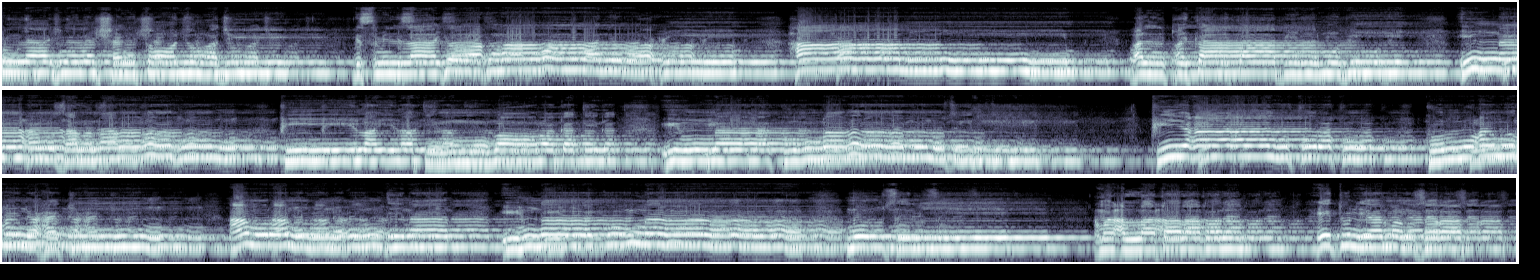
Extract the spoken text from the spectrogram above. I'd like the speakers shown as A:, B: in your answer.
A: بالله من الشيطان الرجيم. بسم الله الرحمن الرحيم. حاميم. والكتاب المبين. إنا أنزلناه في ليلة مباركة. إنا كنا منذرين فيها يفرق كل أمر حكيم أمرا من عندنا إنا كنا مرسلين আমার আল্লাহ তাআলা বলেন এই দুনিয়ার মানুষেরা,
